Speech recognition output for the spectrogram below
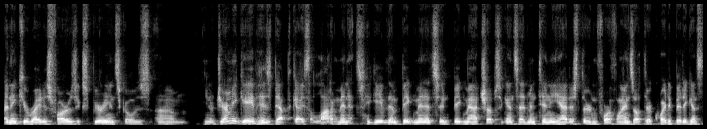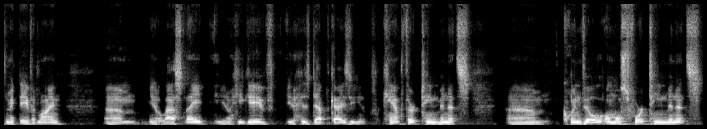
I think you're right as far as experience goes. Um, you know, Jeremy gave his depth guys a lot of minutes. He gave them big minutes in big matchups against Edmonton. He had his third and fourth lines out there quite a bit against the McDavid line. Um, you know, last night, you know, he gave you know, his depth guys he Kampf 13 minutes. Um, Quenneville almost 14 minutes.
